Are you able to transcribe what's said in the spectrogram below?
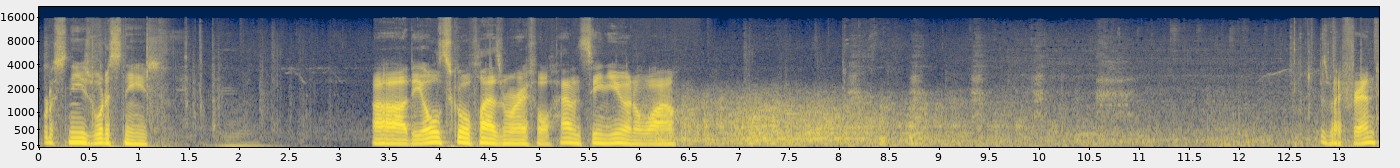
What a sneeze, what a sneeze. Ah, the old school plasma rifle. Haven't seen you in a while. This is my friend.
